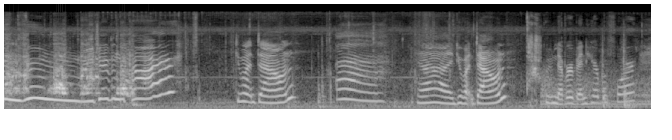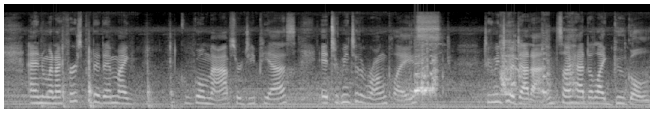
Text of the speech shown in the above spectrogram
Vroom, vroom. Are you driving the car? Do you want down? Uh. Yeah, do you want down? We've never been here before. And when I first put it in my Google Maps or GPS, it took me to the wrong place took me to a dead end. So I had to like Google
